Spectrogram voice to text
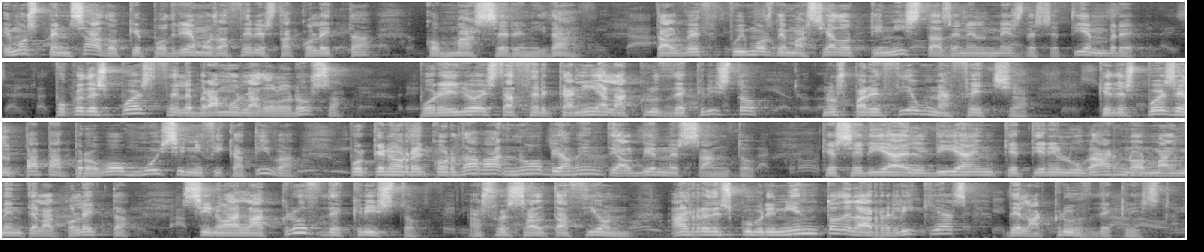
Hemos pensado que podríamos hacer esta colecta con más serenidad. Tal vez fuimos demasiado optimistas en el mes de septiembre. Poco después celebramos la Dolorosa. Por ello, esta cercanía a la cruz de Cristo nos parecía una fecha que después el Papa aprobó muy significativa, porque nos recordaba no obviamente al Viernes Santo, que sería el día en que tiene lugar normalmente la colecta, sino a la cruz de Cristo, a su exaltación, al redescubrimiento de las reliquias de la cruz de Cristo.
